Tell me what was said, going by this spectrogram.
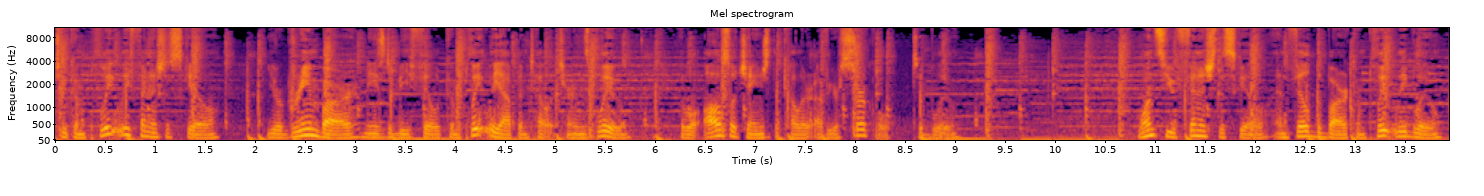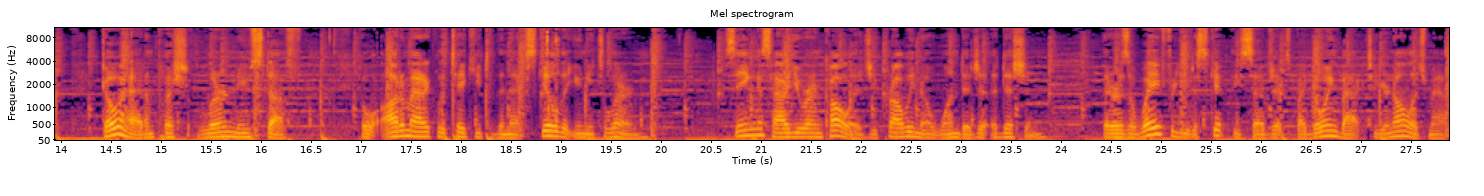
To completely finish a skill, your green bar needs to be filled completely up until it turns blue. It will also change the color of your circle to blue. Once you've finished the skill and filled the bar completely blue, go ahead and push Learn New Stuff. It will automatically take you to the next skill that you need to learn. Seeing as how you are in college, you probably know one digit addition. There is a way for you to skip these subjects by going back to your knowledge map.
